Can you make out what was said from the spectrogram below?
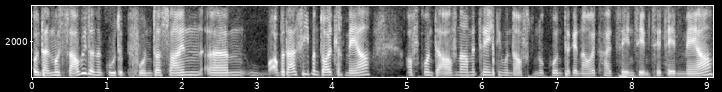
Und dann muss es auch wieder eine gute Befunder sein. Ähm, aber da sieht man deutlich mehr. Aufgrund der Aufnahmetechnik und aufgrund der Genauigkeit sehen Sie im CT mehr.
